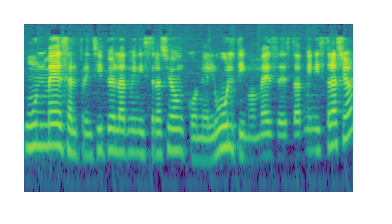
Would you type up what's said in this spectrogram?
un mes al principio de la administración con el último mes de esta administración.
